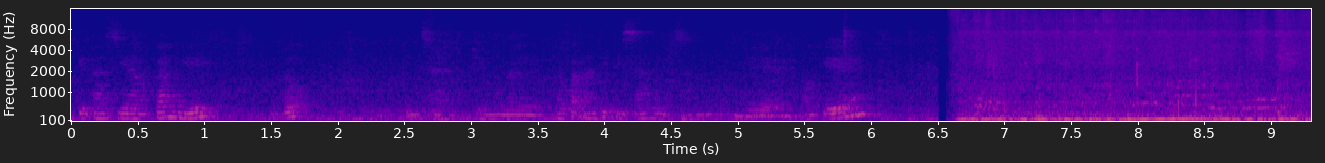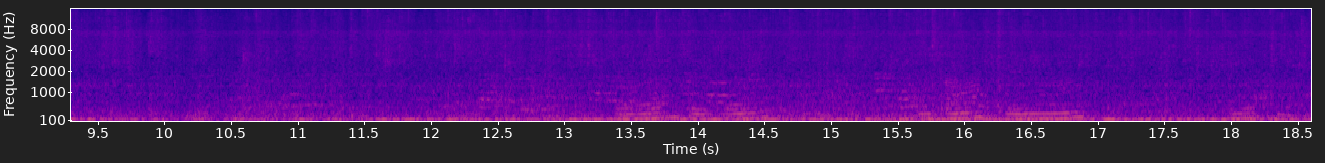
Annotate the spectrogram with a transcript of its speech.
Kita siapkan ya untuk bisa dimulai. Bapak nanti bisa bersama oke Dua, tiga, empat, lima, enam,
